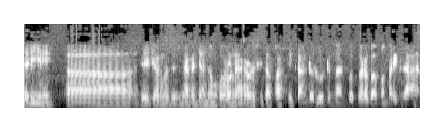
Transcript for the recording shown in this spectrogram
jadi gini, uh, jadi diagnosis penyakit jantung koroner harus kita pastikan dulu dengan beberapa pemeriksaan.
